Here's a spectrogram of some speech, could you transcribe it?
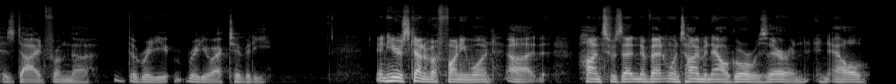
has died from the the radio, radioactivity. And here's kind of a funny one. Uh, Hans was at an event one time, and Al Gore was there, and, and Al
